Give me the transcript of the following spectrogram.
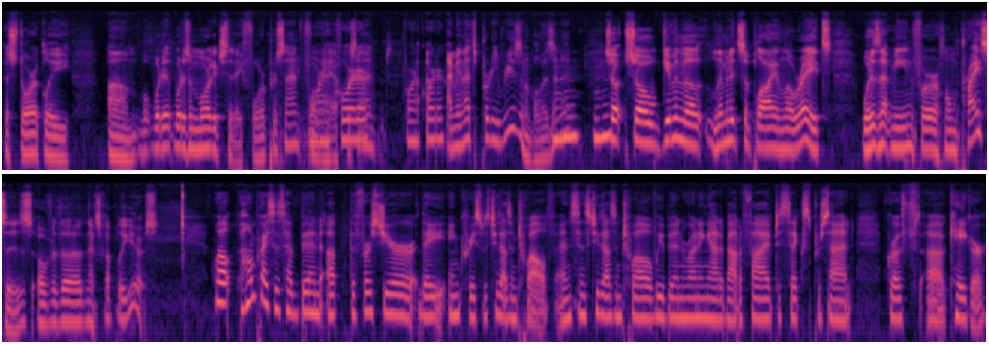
historically. Um, what what is a mortgage today? Four percent, four and a quarter, four and a quarter. I mean, that's pretty reasonable, isn't mm-hmm, it? Mm-hmm. So, so given the limited supply and low rates, what does that mean for home prices over the next couple of years? Well, home prices have been up. The first year they increased was 2012, and since 2012 we've been running at about a five to six percent growth uh, CAGR.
